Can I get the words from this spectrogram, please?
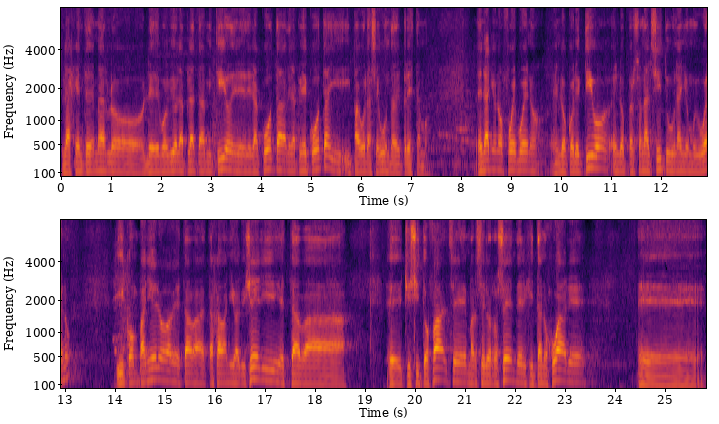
la gente de Merlo le devolvió la plata a mi tío de, la cuota, de la primera cuota y, y, pagó la segunda del préstamo. El año no fue bueno en lo colectivo, en lo personal sí, tuvo un año muy bueno y compañero estaba, tajaba Aníbal Villeri, estaba eh, Chisito False, Marcelo Rosende, el Gitano Juárez, eh,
